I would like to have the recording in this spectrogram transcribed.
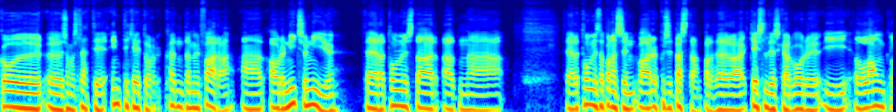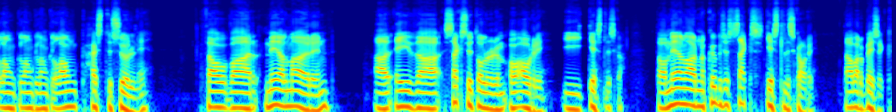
góður uh, sem að sletti indicator hvernig það mun fara að árið 99 þegar að tónlistar aðna, þegar að tónlistabransin var uppið sitt besta bara þegar að geisladiskar voru í lang, lang, lang, lang, lang hæstu sölunni þá var meðal maðurinn að eyða 60 dólarum á ári í geisliska það var meðal maðurinn að kaupa sér 6 geisliska ári. Það var basic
